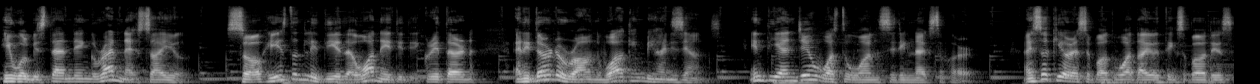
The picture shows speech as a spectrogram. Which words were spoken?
he will be standing right next to IU. So he instantly did a 180 degree turn and he turned around walking behind his hyungs. In the end, Jin was the one sitting next to her. I'm so curious about what IU thinks about this,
